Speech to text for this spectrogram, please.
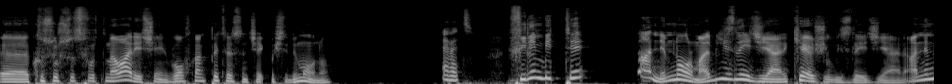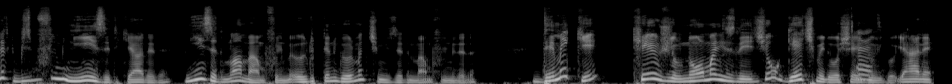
Ee, kusursuz fırtına var ya şeyin Wolfgang Peterson çekmişti değil mi onu? Evet. Film bitti. Annem normal bir izleyici yani. Casual izleyici yani. Annem dedi ki biz bu filmi niye izledik ya dedi. Niye izledim lan ben bu filmi? Öldüklerini görmek için mi izledim ben bu filmi dedi. Demek ki casual normal izleyici o geçmedi o şey Evet. duygu. Yani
